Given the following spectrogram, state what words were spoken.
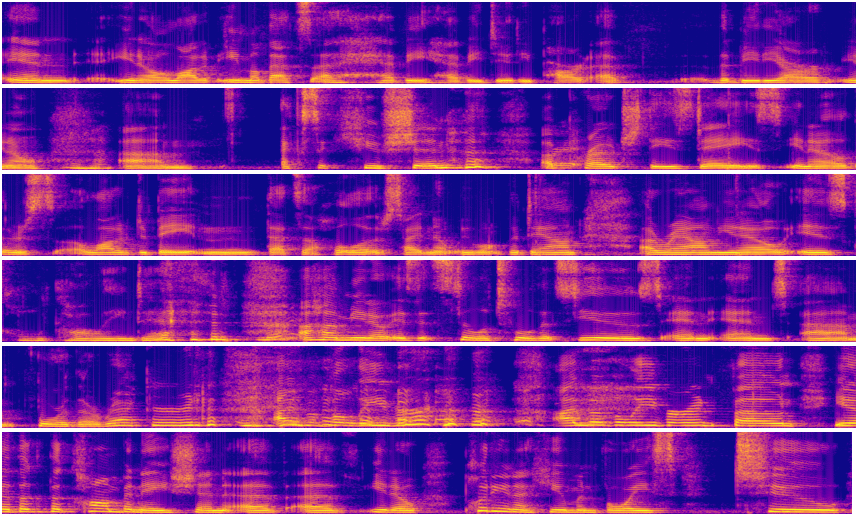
in you know a lot of email that's a heavy heavy duty part of the bdr you know um, execution approach these days. You know, there's a lot of debate, and that's a whole other side note we won't go down around. You know, is cold calling dead? Um, you know, is it still a tool that's used? And and um, for the record, I'm a believer. I'm a believer in phone. You know, the, the combination of of you know putting a human voice to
